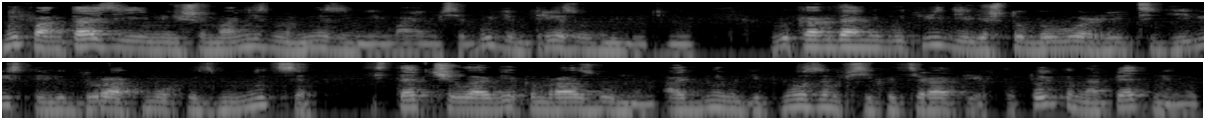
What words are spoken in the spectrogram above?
Мы фантазиями и шаманизмом не занимаемся, будем трезвыми людьми. Вы когда-нибудь видели, чтобы вор-рецидивист или дурак мог измениться стать человеком разумным одним гипнозом психотерапевта, только на пять минут?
